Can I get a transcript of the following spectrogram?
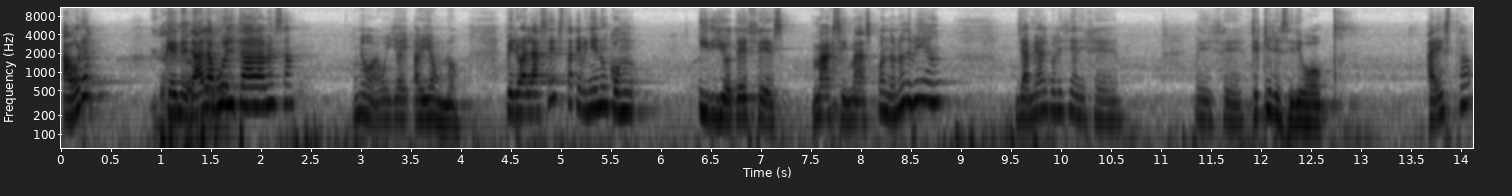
¿Ahora? La ¿Que me da la vuelta a la mesa? No, ahí, aún no. Pero a la sexta que vinieron con idioteces máximas, cuando no debían, llamé al policía y dije, me dice, ¿qué quieres? Y digo, a esta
